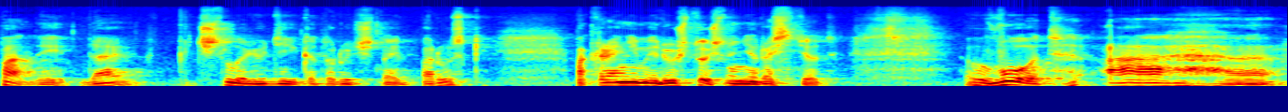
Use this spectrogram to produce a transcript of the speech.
падает, да, число людей, которые читают по-русски, по крайней мере, уж точно не растет. Вот. А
